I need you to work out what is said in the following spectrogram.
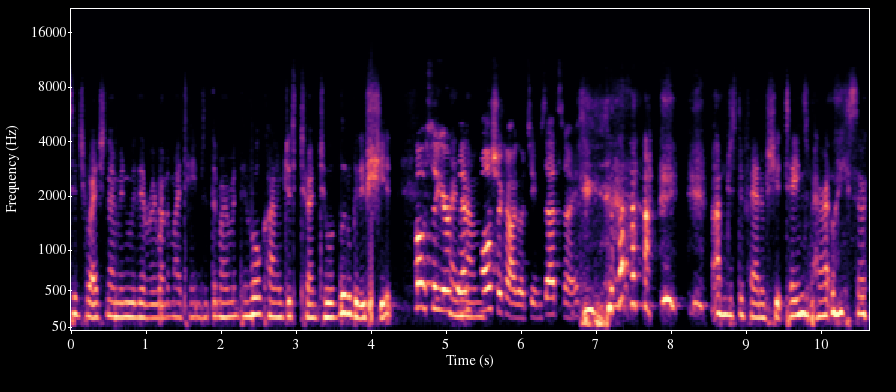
situation I'm in with every one of my teams at the moment. They've all kind of just turned to a little bit of shit. Oh, so you're a fan um, of all Chicago teams. That's nice. I'm just a fan of shit teams, apparently. So,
